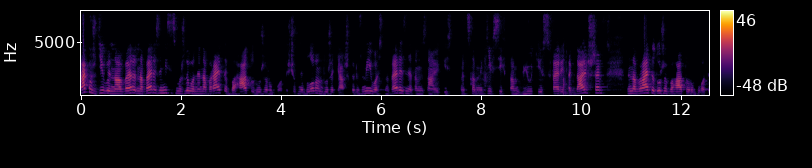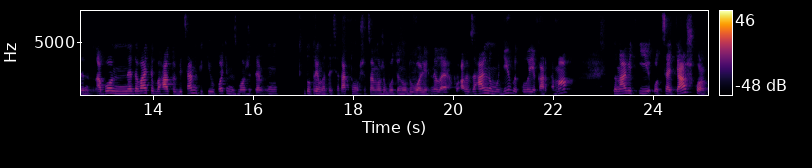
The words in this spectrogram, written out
Також, діви, на, вер... на березні місяць, можливо, не набирайте багато дуже роботи, щоб не було вам дуже тяжко. Розумію, 8 березня, там не знаю, якісь представники всіх там б'юті сфер і так далі. Не набирайте дуже багато роботи, або не давайте багато обіцянок, які ви потім не зможете дотриматися, так тому що це може бути ну доволі нелегко. Але в загальному ділі, коли є карта мах, то навіть і оце тяжко,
